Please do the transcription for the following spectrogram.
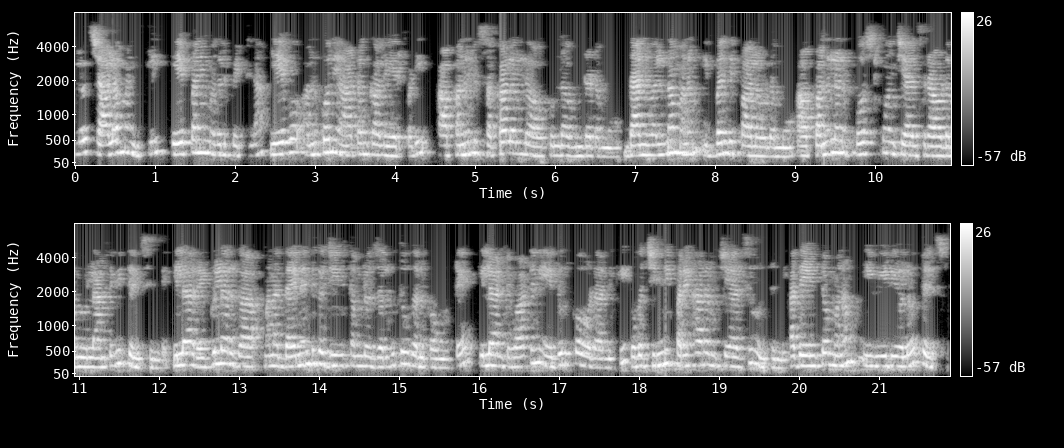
లో చాలా మందికి ఏ పని మొదలు పెట్టినా ఏవో అనుకోని ఆటంకాలు ఏర్పడి ఆ పనులు సకాలంలో అవకుండా ఉండటము దాని వలన మనం ఇబ్బంది పాలవడము ఆ పనులను పోస్ట్ పోన్ చేయాల్సి రావడము లాంటివి తెలిసిందే. ఇలా రెగ్యులర్గా మన దైనందిక జీవితంలో జరుగుతూ గనుక ఉంటే ఇలాంటి వాటిని ఎదుర్కోవడానికి ఒక చిన్ని పరిహారం చేయాల్సి ఉంటుంది. అదేంటో మనం ఈ వీడియోలో తెలుసు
